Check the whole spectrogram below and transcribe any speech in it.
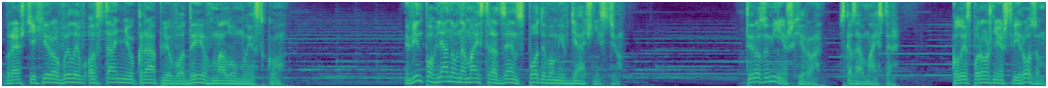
Врешті Хіро вилив останню краплю води в малу миску. Він поглянув на майстра Дзен з подивом і вдячністю. Ти розумієш, Хіро, сказав майстер. Коли спорожнюєш свій розум,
